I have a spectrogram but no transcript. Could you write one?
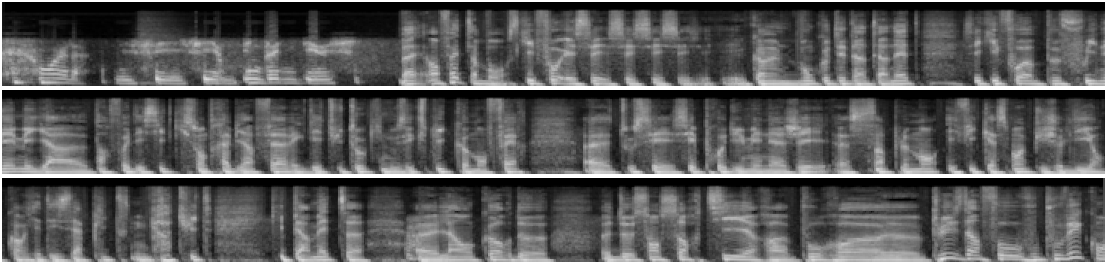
voilà. Mais c'est une bonne idée aussi. Bah, en fait, bon, ce qu'il faut, et c'est quand même le bon côté d'Internet, c'est qu'il faut un peu fouiner, mais il y a euh, parfois des sites qui sont très bien faits avec des tutos qui nous expliquent comment faire euh, tous ces, ces produits ménagers euh, simplement, efficacement. Et puis, je le dis encore, il y a des applis gratuites qui permettent, euh, là encore, de, de s'en sortir. Pour euh, plus d'infos, vous pouvez cons-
